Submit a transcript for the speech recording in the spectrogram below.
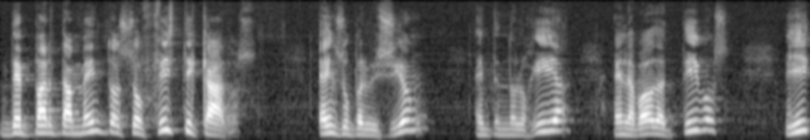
departamentos sofisticados en supervisión, en tecnología, en lavado de activos y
